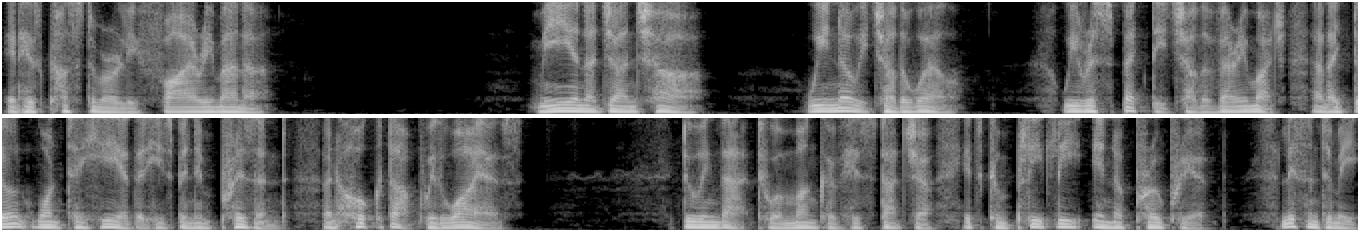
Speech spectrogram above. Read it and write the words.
in his customarily fiery manner. Me and Ajahn Chah, we know each other well. We respect each other very much, and I don't want to hear that he's been imprisoned and hooked up with wires. Doing that to a monk of his stature, it's completely inappropriate. Listen to me,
